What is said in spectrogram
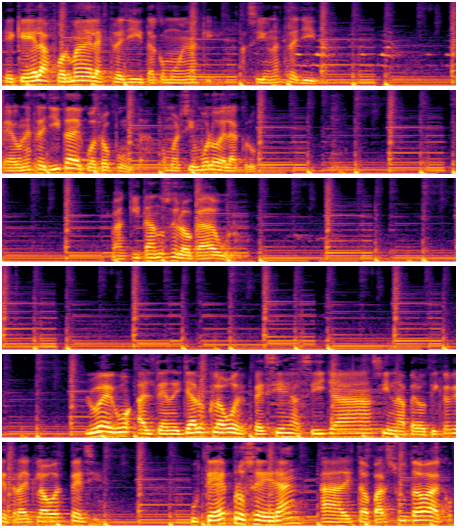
Que quede la forma de la estrellita, como ven aquí. Así, una estrellita. Vean, una estrellita de cuatro puntas, como el símbolo de la cruz. Van quitándoselo a cada uno. Luego, al tener ya los clavos de especies así ya sin la pelotica que trae el clavo de especie, ustedes procederán a destapar su tabaco,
